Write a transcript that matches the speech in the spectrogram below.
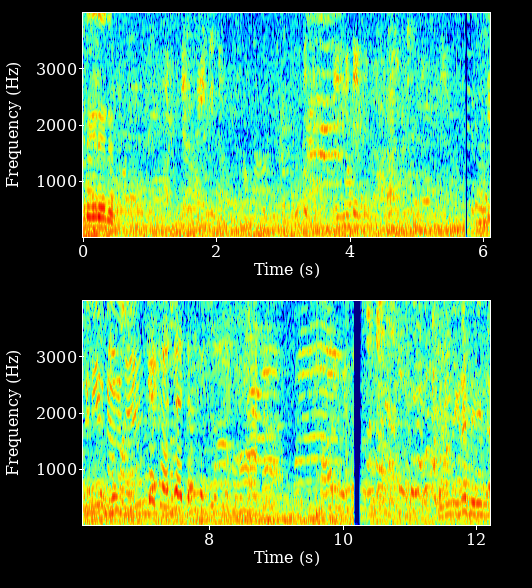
இரு இரு இரு. ഇങ്ങനെ തിരിയില്ല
